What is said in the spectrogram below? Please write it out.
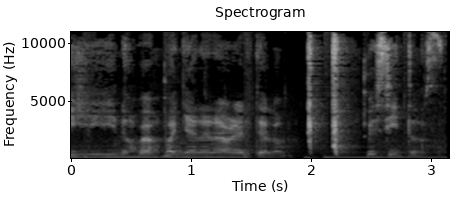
y nos vemos mañana en Abre el Telón. Besitos.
